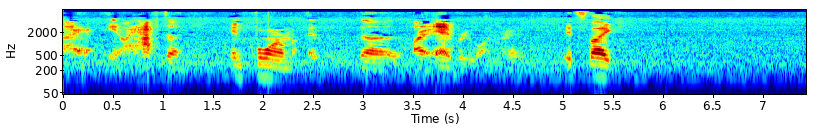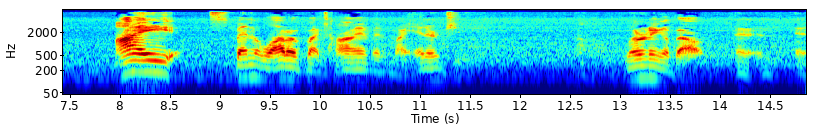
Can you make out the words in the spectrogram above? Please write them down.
I, you know, I have to inform the everyone, right? It's like I spend a lot of my time and my energy learning about and, and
